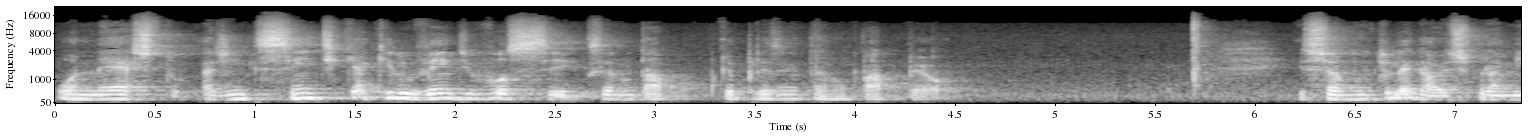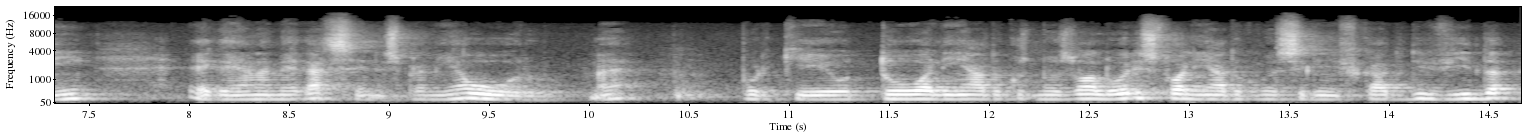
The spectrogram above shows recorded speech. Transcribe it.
honesto, a gente sente que aquilo vem de você, que você não está representando um papel. Isso é muito legal, isso para mim é ganhar na Mega Sena, isso para mim é ouro, né? Porque eu estou alinhado com os meus valores, estou alinhado com o meu significado de vida,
